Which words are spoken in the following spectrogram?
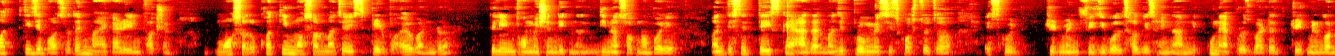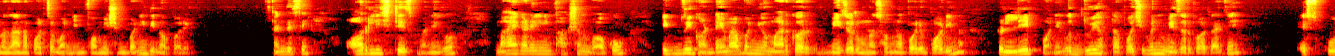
कति चाहिँ भन्छ त नि मायोकार्डियल इन्फेक्सन मसल कति मसलमा चाहिँ स्प्रेड भयो भनेर त्यसले इन्फर्मेसन दिन दिन सक्नु पऱ्यो अनि त्यस्तै त्यसकै आधारमा चाहिँ प्रोग्नोसिस कस्तो छ? यसको ट्रिटमेन्ट फिजिबल छ कि छैन? हामीले कुन एप्रोचबाट ट्रिटमेन्ट गर्न जानुपर्छ भन्ने इन्फर्मेसन पनि दिनु पऱ्यो अनि त्यस्तै अर्ली स्टेज भनेको मायाकार्डियल इन्फेक्सन भएको एक दुई घन्टैमा पनि यो मार्कर मेजर हुन सक्नु पऱ्यो बडीमा र लेट भनेको दुई हप्तापछि पनि मेजर गर्दा चाहिँ यसको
